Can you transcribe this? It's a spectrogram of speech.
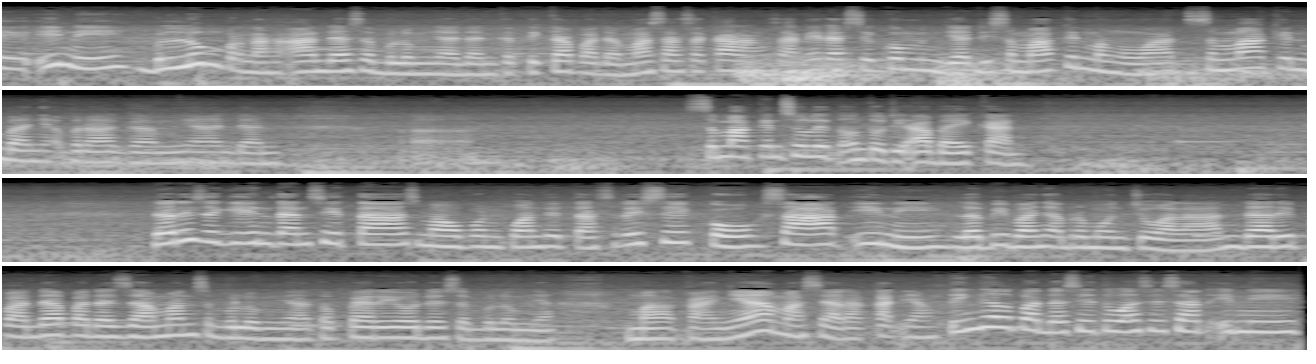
ini belum pernah ada sebelumnya dan ketika pada masa sekarang saat ini resiko menjadi semakin menguat, semakin banyak beragamnya dan uh, semakin sulit untuk diabaikan. Dari segi intensitas maupun kuantitas risiko saat ini lebih banyak bermunculan daripada pada zaman sebelumnya atau periode sebelumnya. Makanya masyarakat yang tinggal pada situasi saat ini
